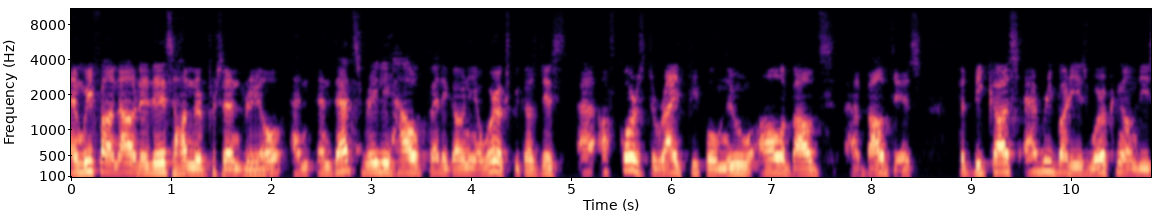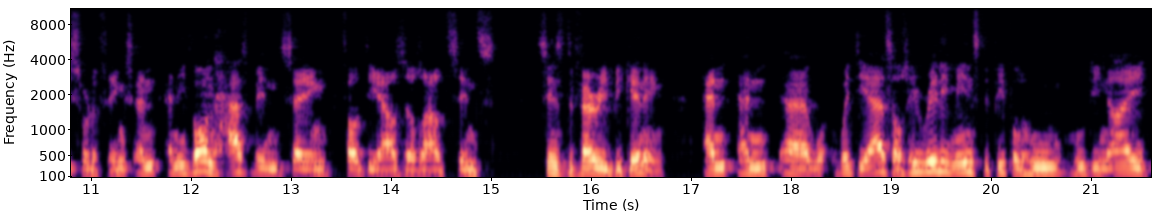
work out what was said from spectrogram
and we found out it is 100% real, and and that's really how Patagonia works because this, uh, of course, the right people knew all about about this, but because everybody is working on these sort of things, and and Yvon has been saying vote the assholes out since since the very beginning, and and uh, with the assholes, he really means the people who who deny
